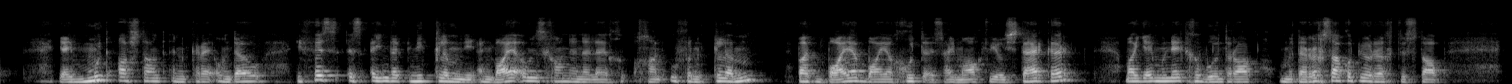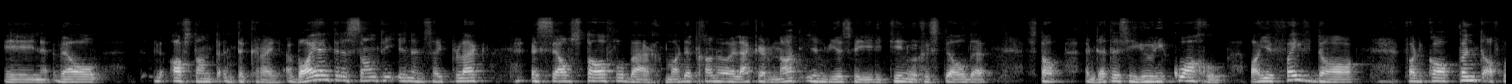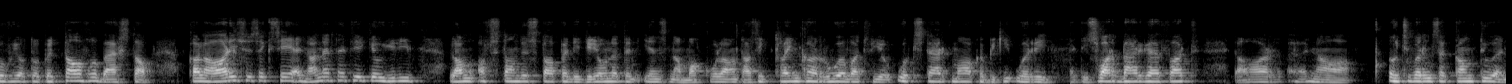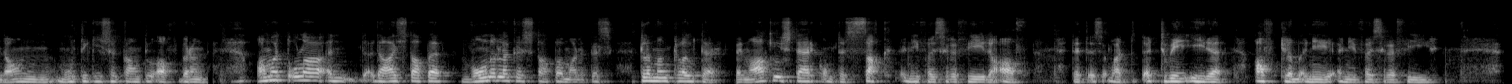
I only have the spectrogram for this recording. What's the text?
Jy moet afstand inkry. Onthou, Die vis is eintlik nie klim nie. En baie ouens gaan en hulle gaan oefen klim wat baie baie goed is. Hy maak vir jou sterker, maar jy moet net gewoond raak om met 'n rugsak op jou rug te stap en wel afstand in te kry. 'n Baie interessante een in sy plek is selfs Tafelberg, maar dit gaan nou 'n lekker nat een wees vir hierdie teenoorgestelde stap en dit is die Yurikwagu waar jy 5 dae van Kaappunt af byvoorbeeld tot by Tafelberg stap. Kalahari soos ek sê en dan het natuurlik jou hierdie lang afstande stappe die 301s na Makwa en daar's die Klein Karoo wat vir jou ook sterk maak 'n bietjie oor die die Swartberge vat daar uh, na Oudtshoorn se kant toe en dan Montetjie se kant toe afbring. Amatolla in daai stappe, wonderlike stappe, maar dit is klim en klouter. Hy maak jou sterk om te sak in die visriviere af. Dit is wat 2 ure afklim in die in die visrivier.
